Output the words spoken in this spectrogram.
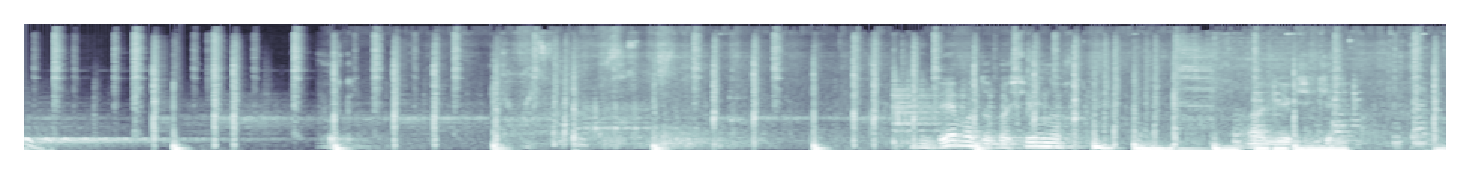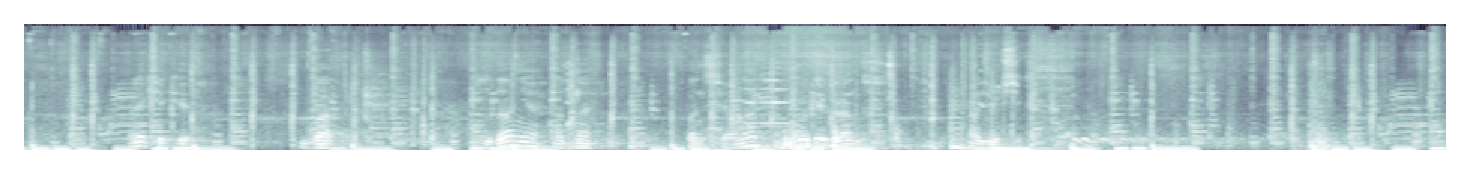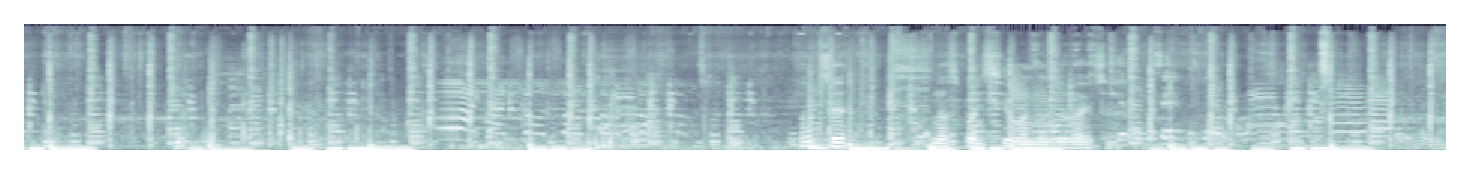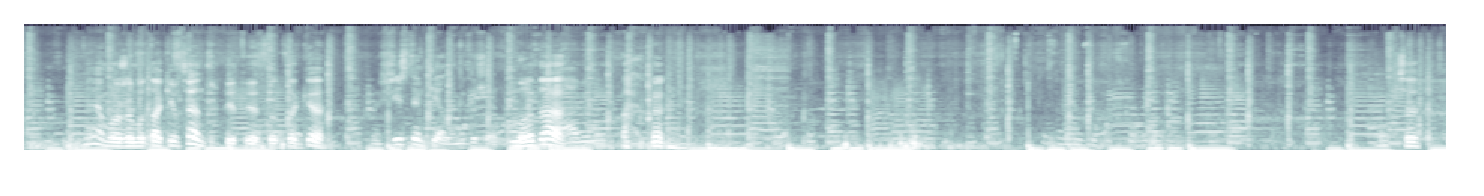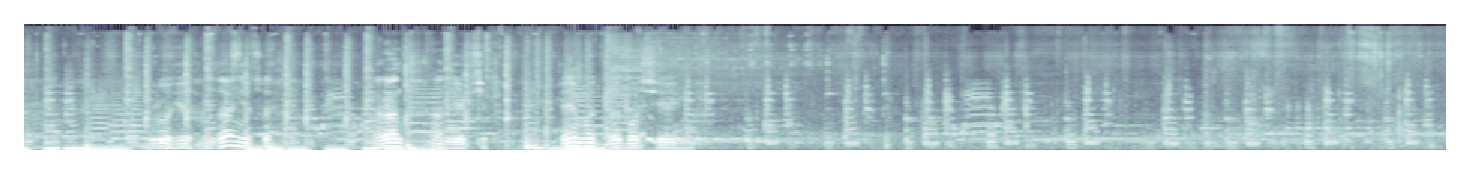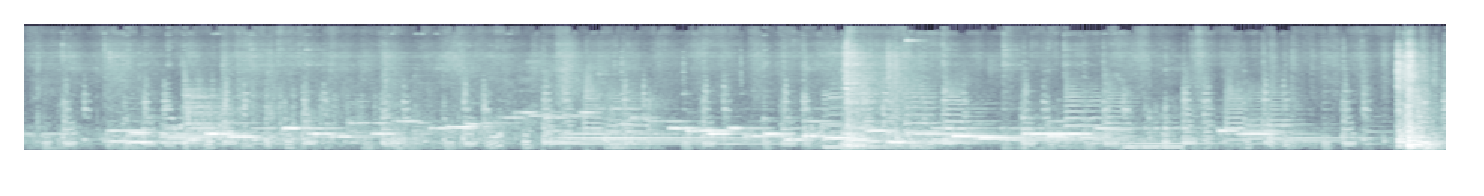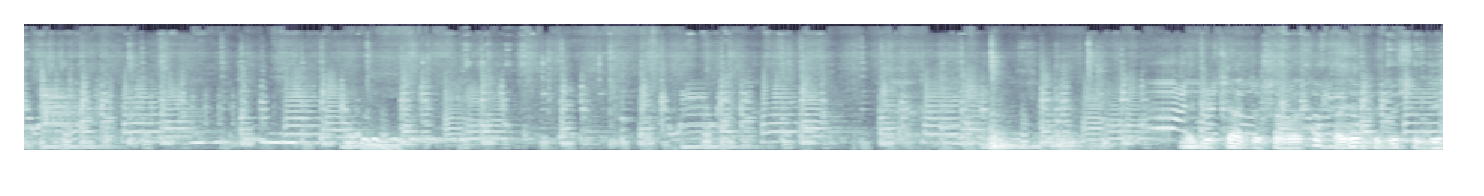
Йдемо до басейну Алексики. Алексики два здания. Одне пансионат, другий Гранд Алексик. Ну, це у нас пансіон називається. Не, можемо так і в центр піти, тут таке. З чистим тілом і душою. Ну да. Правильно. Це друге здання, це Гранд Алексик. Йдемо до басейну. Для дівчат душова тут, а я піду сюди.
